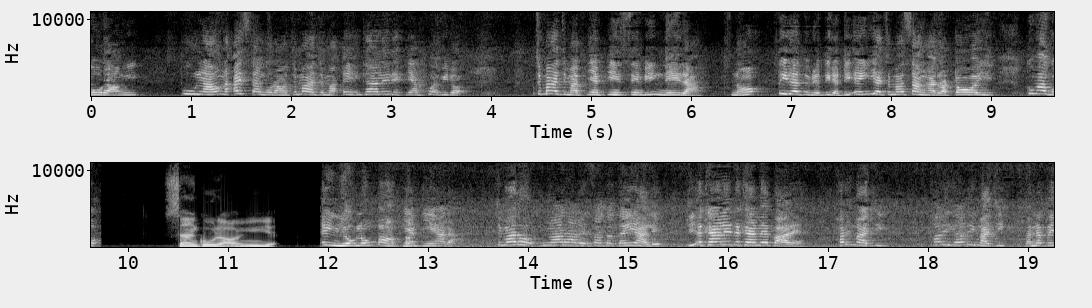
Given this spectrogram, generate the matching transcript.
ကိုတောင်ကြီးပူလောင်းတာအဲ့စံကိုတောင်ကျမကျမအိမ်အခန်းလေးတွေပြန်ဖွက်ပြီးတော့ကျမကျမပြန်ပြင်ဆင်ပြီးနေတာ နော်သိတဲ့သူတွေသိတယ်ဒီအိမ်ကြီးကကျမစံငါတော့တော်ကြီးကိုမကိုစံကိုတောင်ကြီးရဲ့အိမ်ရုံလုံးပေါင်ပြန်ပြင်ရတာကျမတို့ငားထားတဲ့သတ်သိန်းရလေဒီအခန်းလေးတစ်ခန်းပဲပါတယ်ဟာဒီမှာကြည့်ဟာဒီဟာဒီမှာကြည့်ဘယ်နှပေ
